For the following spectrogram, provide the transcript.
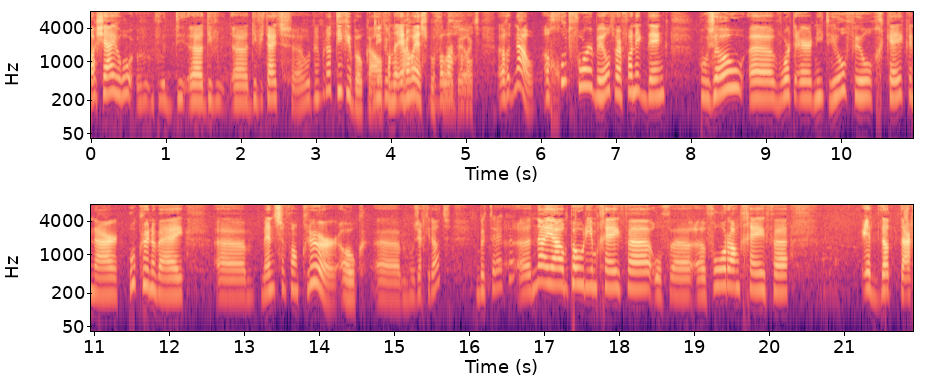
als jij uh, div, uh, diviteits, uh, hoe noem je dat? Divibokaal van de NOS bijvoorbeeld. Uh, nou, een goed voorbeeld waarvan ik denk, hoezo wordt er niet heel veel gekeken naar hoe kunnen wij ehm, mensen van kleur ook, ehm, hoe zeg je dat? Betrekken? nou ja, een podium geven of voorrang geven. En dat, daar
